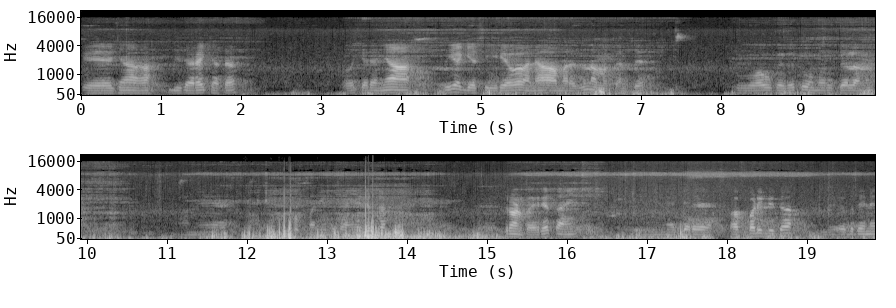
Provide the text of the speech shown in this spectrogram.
કે જ્યાં બીજા રાખ્યા હતા. તો અત્યારે ત્યાં લઈ ગયા છીએ રહેવા અને આ અમારા જૂના મકાન છે. તો આવું કંઈક હતું અમારું પહેલાંનું અને પપ્પાની બધા અહીં રહેતા ત્રણ ભાઈ રહેતા અહીં. અત્યારે ભાગ પાડી દીધા એ બધાને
